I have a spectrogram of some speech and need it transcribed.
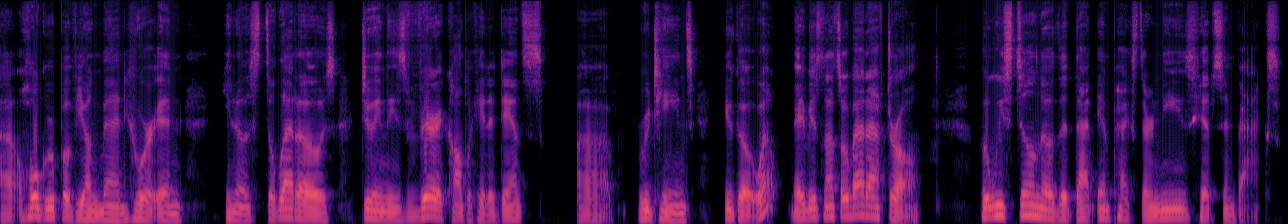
uh, a whole group of young men who are in, you know, stilettos doing these very complicated dance uh, routines, you go, well, maybe it's not so bad after all. But we still know that that impacts their knees, hips, and backs.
